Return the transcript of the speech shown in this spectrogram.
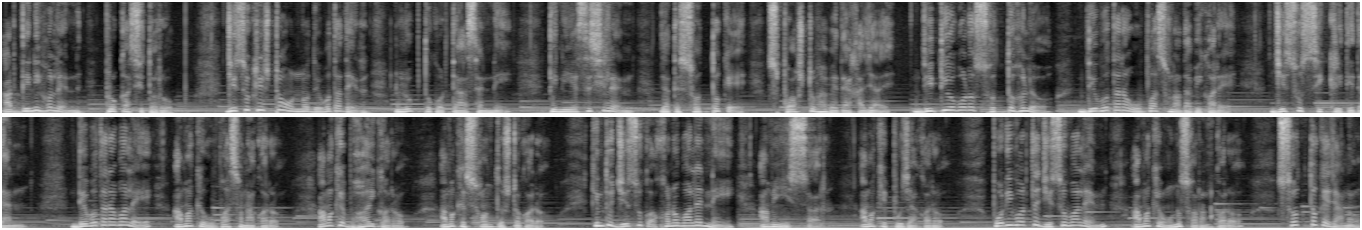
আর তিনি হলেন প্রকাশিত রূপ। যীশুখ্রিস্ট অন্য দেবতাদের লুপ্ত করতে আসেননি। তিনি এসেছিলেন যাতে সত্যকে স্পষ্টভাবে দেখা যায়। দ্বিতীয় বড় সত্য হল, দেবতারা উপাসনা দাবি করে, যিশু স্বীকৃতি দেন। দেবতারা বলে, আমাকে উপাসনা করো, আমাকে ভয় করো, আমাকে সন্তুষ্ট করো। কিন্তু যিশু কখনো বলেননি, আমি ঈশ্বর, আমাকে পূজা করো। পরিবর্তে যিশু বলেন, আমাকে অনুসরণ করো। সত্যকে জানো,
